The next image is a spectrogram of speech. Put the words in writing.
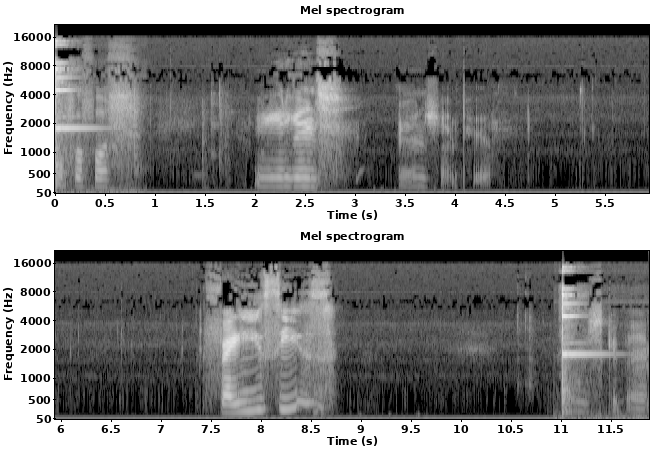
Woof woof woof. Ingredients. and shampoo. Faces? Skip that.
